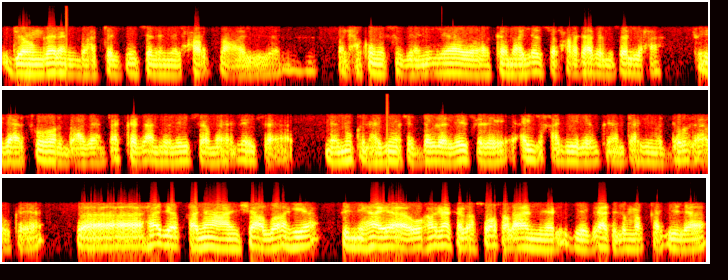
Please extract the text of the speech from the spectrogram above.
جون جارنج بعد 30 سنة من الحرب مع الحكومة السودانية وكما جلس الحركات المسلحة في دارفور بعد أن تأكد أنه ليس ليس من الممكن هزيمة الدولة ليس لأي قبيله يمكن أن تهزم الدولة أو كيان فهذه القناعة إن شاء الله هي في النهاية وهناك الأصوات الآن من الرجالات اللي هم القبيلة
